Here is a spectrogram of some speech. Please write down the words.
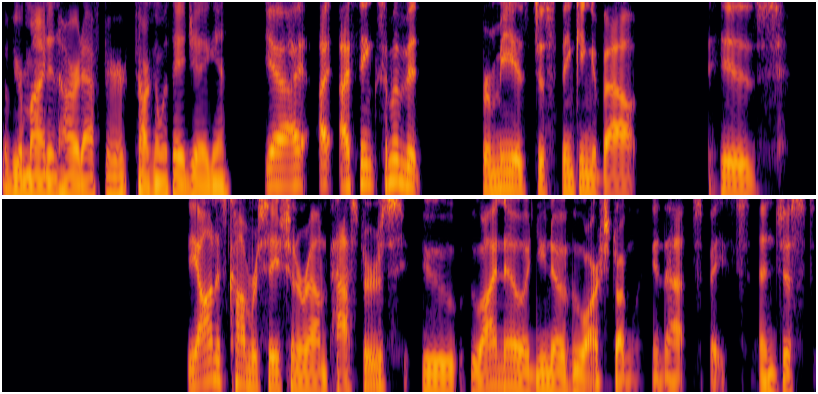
of your mind and heart after talking with AJ again? Yeah, I I, I think some of it for me is just thinking about his the honest conversation around pastors who who I know and you know who are struggling in that space and just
